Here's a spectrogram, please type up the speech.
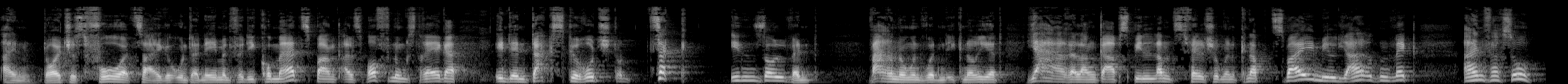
Ein deutsches Vorzeigeunternehmen für die Commerzbank als Hoffnungsträger in den DAX gerutscht und zack, insolvent. Warnungen wurden ignoriert, jahrelang gab's Bilanzfälschungen, knapp zwei Milliarden weg, einfach so.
